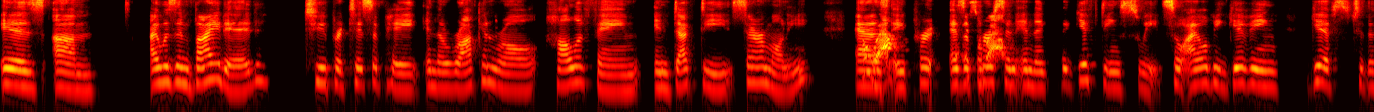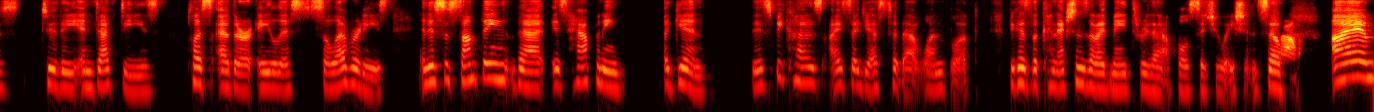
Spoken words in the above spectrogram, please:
Is um, I was invited to participate in the Rock and Roll Hall of Fame inductee ceremony oh, as oh, wow. a per, as a person wow. in the, the gifting suite. So I will be giving gifts to the to the inductees plus other A-list celebrities. And this is something that is happening again, this because I said yes to that one book because the connections that I've made through that whole situation. So wow. I am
